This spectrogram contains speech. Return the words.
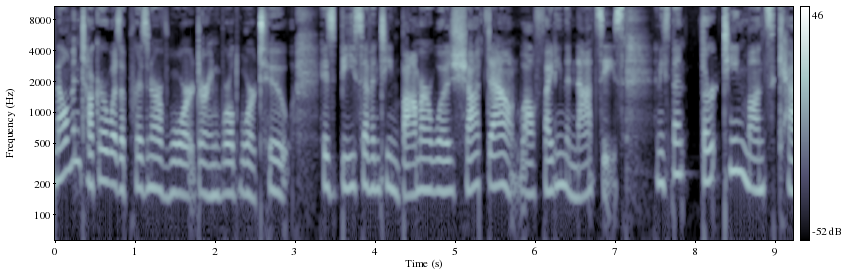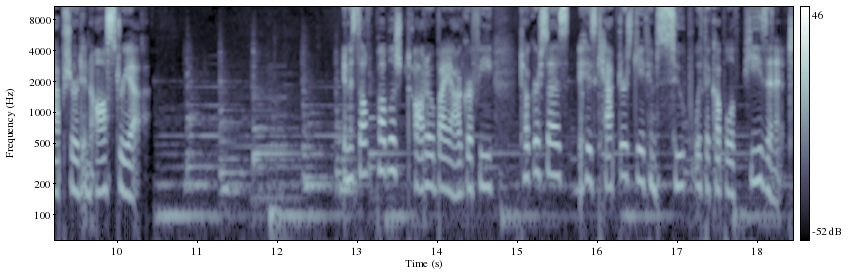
Melvin Tucker was a prisoner of war during World War II. His B 17 bomber was shot down while fighting the Nazis, and he spent 13 months captured in Austria. In a self published autobiography, Tucker says his captors gave him soup with a couple of peas in it.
